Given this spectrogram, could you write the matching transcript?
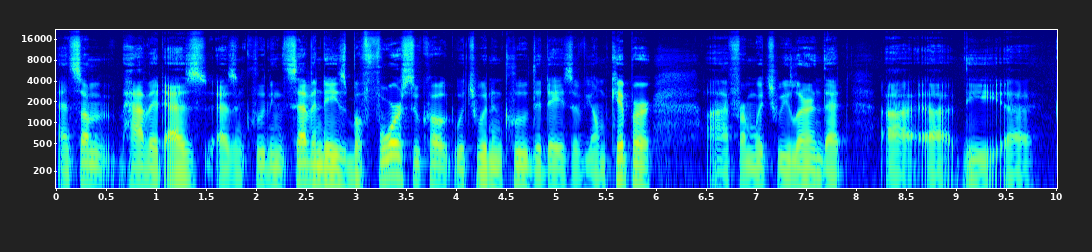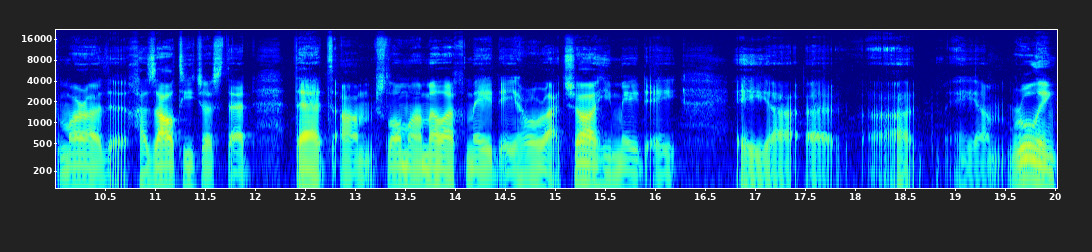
and some have it as as including seven days before Sukkot, which would include the days of Yom Kippur, from which we learn that uh, uh the uh, Gemara, the Chazal teach us that that um, Shlomo Amelach made a Horat Shah, he made a a uh, a um, ruling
